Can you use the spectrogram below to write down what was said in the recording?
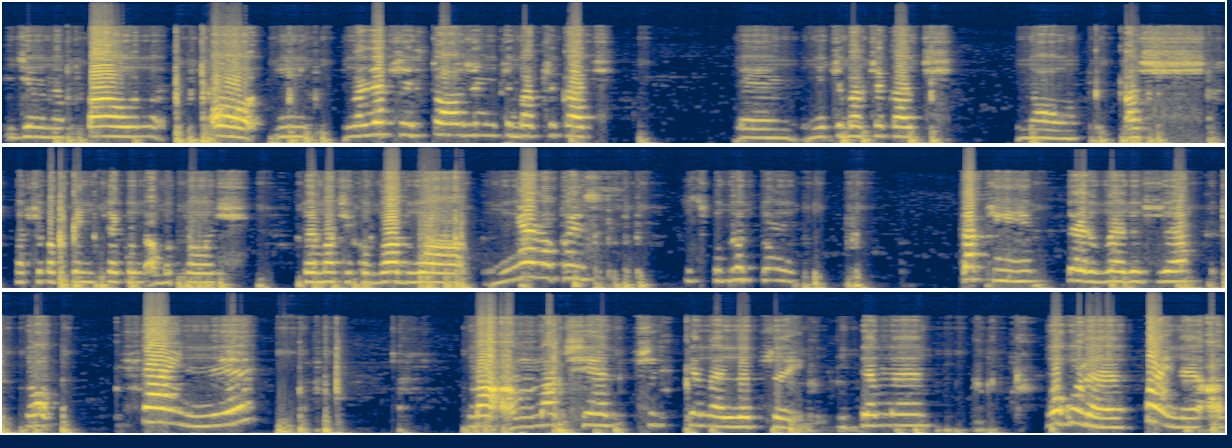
Idziemy na spawn. O, i najlepsze jest to, że nie trzeba czekać. Yy, nie trzeba czekać, no, aż na przykład 5 sekund albo coś. Tutaj macie kowadła. Nie no, to jest, to jest po prostu taki serwer, że no fajny. Ma, macie wszystkie najlepsze itemy. W ogóle fajny, a,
